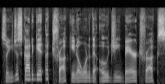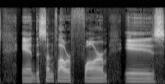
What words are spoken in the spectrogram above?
So you just got to get a truck, you know, one of the OG Bear trucks, and the Sunflower farm is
